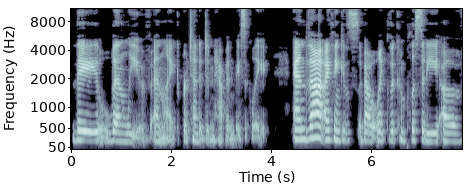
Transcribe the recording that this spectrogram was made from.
they then leave and like pretend it didn't happen, basically. And that I think is about like the complicity of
